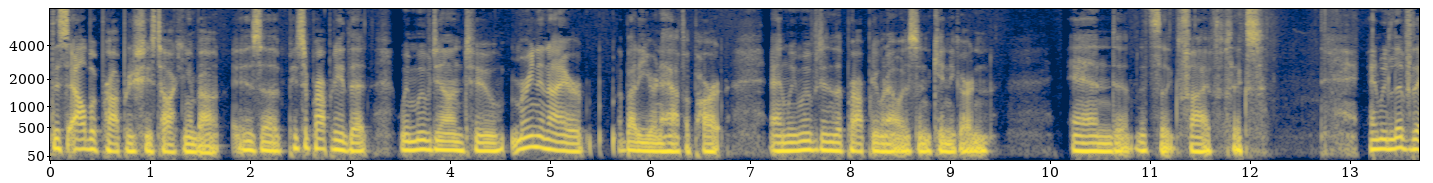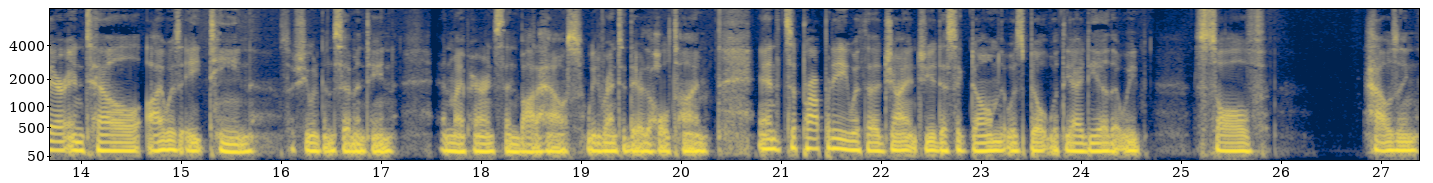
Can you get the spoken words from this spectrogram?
This Alba property she's talking about is a piece of property that we moved on to. Marina and I are about a year and a half apart, and we moved into the property when I was in kindergarten. And uh, it's like five, six. And we lived there until I was 18. So she would have been 17 and my parents then bought a house. We'd rented there the whole time. And it's a property with a giant geodesic dome that was built with the idea that we'd solve housing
